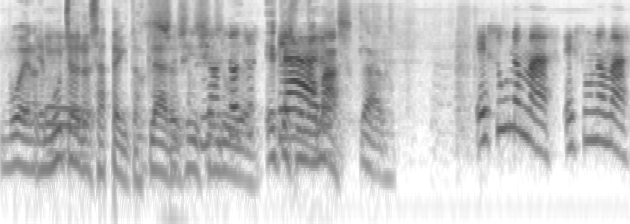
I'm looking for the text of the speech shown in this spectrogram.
Bueno, en muchos de los aspectos, claro, sí, sin duda. Este es uno más, claro. Es uno más, es uno más.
